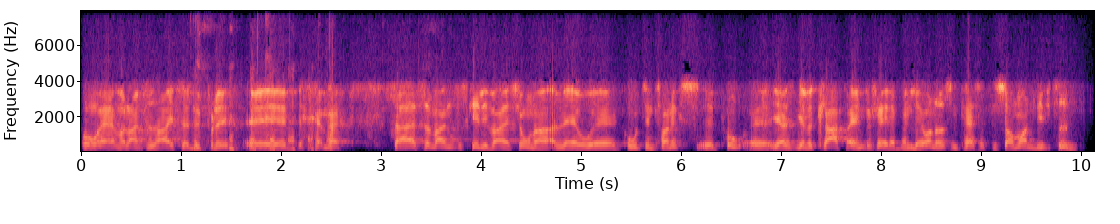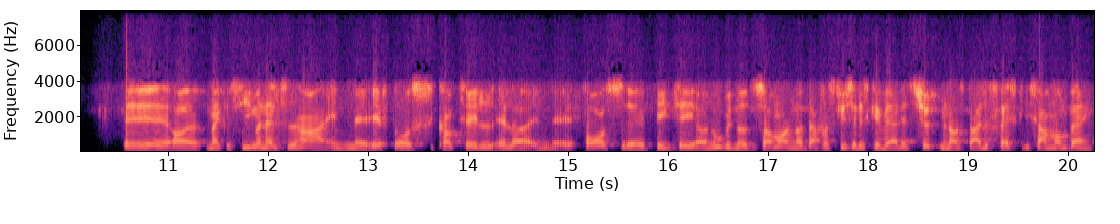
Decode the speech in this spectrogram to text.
Åh, oh, hvor lang tid har I til at lytte på det? uh, Der er så mange forskellige variationer at lave øh, gode gin tonics øh, på. Øh, jeg, jeg vil klart anbefale, at man laver noget, som passer til sommeren lige for tiden. Øh, og man kan sige, at man altid har en øh, efterårscocktail eller en øh, forårs øh, og nu er vi nået til sommeren, og derfor synes jeg, det skal være lidt sødt, men også dejligt frisk i samme ombæring.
